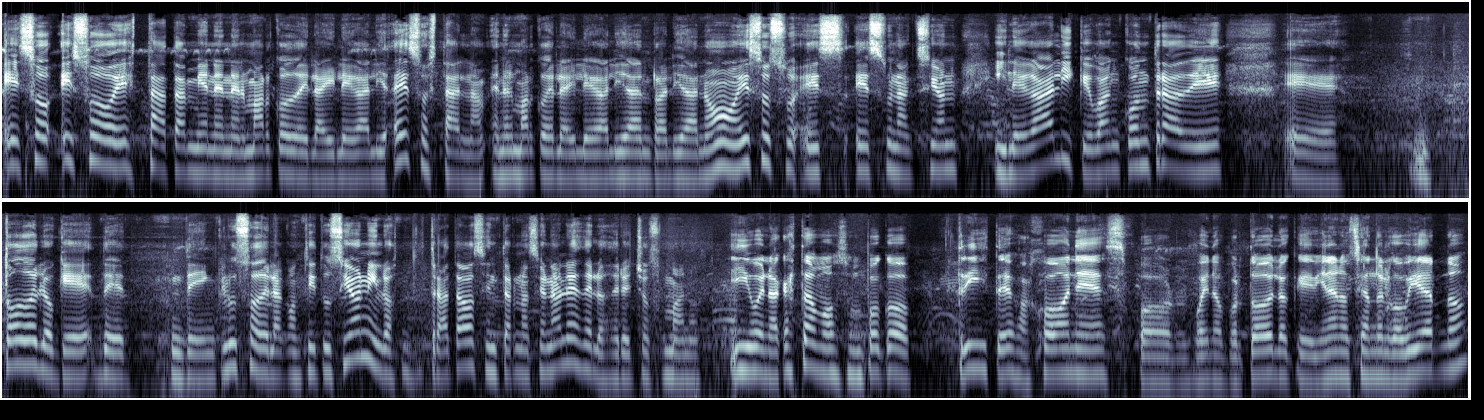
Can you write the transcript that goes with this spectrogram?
eso, eso está también en el marco de la ilegalidad, eso está en, el marco de la ilegalidad en realidad, ¿no? Eso es, es, una acción ilegal y que va en contra de eh, todo lo que de, incluso de la Constitución y los tratados internacionales de los derechos humanos. Y bueno, acá estamos un poco tristes, bajones por bueno por todo lo que viene anunciando el gobierno,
